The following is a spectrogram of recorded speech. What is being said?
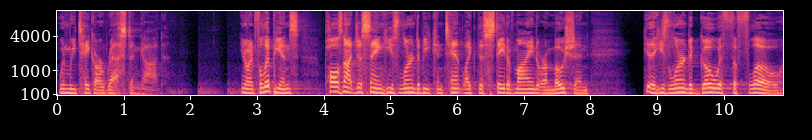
when we take our rest in God. You know, in Philippians, Paul's not just saying he's learned to be content like this state of mind or emotion, he's learned to go with the flow.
